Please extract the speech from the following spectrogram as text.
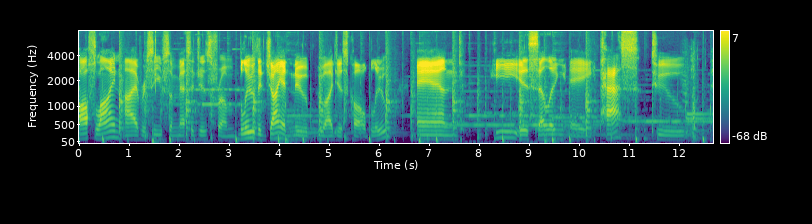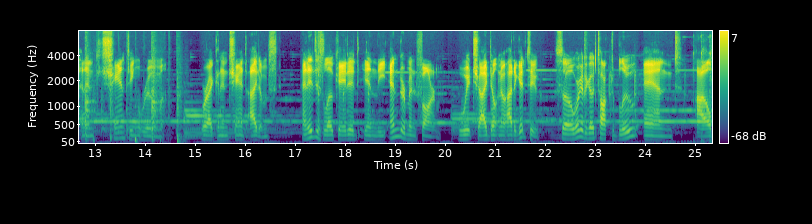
offline, I've received some messages from Blue the Giant Noob, who I just call Blue, and he is selling a pass to an enchanting room where I can enchant items, and it is located in the Enderman farm, which I don't know how to get to. So we're gonna go talk to Blue, and I'll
